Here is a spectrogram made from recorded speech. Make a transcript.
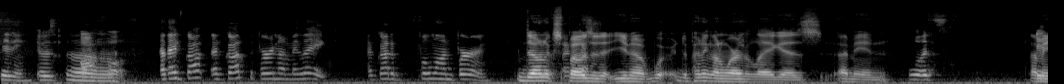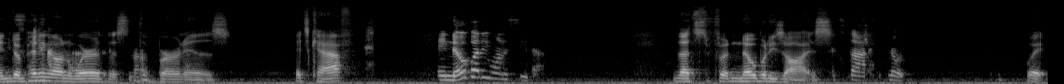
kidding. It was awful. And I've got I've got the burn on my leg. I've got a full on burn. Don't expose it. You know, depending on where the leg is. I mean, Well, it's I mean, It's depending on where this not- the burn is. It's calf. ain't nobody want to see that. That's for nobody's eyes. It's not. No, Wait,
